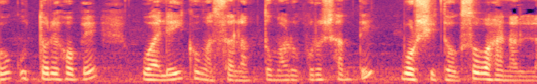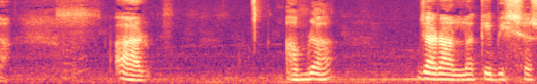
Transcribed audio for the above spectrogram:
হোক। উত্তরে হবে, ওয়ালাইকুম আসসালাম। তোমার উপরও শান্তি বর্ষিত হোক। সোবাহান আল্লাহ আর আমরা যারা আল্লাহকে বিশ্বাস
